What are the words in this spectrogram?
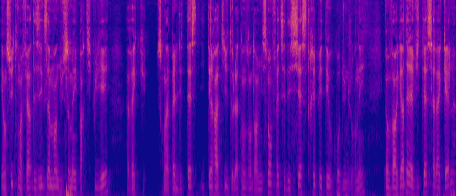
Et ensuite, on va faire des examens du sommeil particuliers avec ce qu'on appelle des tests itératifs de latence d'endormissement. En fait, c'est des siestes répétées au cours d'une journée. Et on va regarder la vitesse à laquelle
